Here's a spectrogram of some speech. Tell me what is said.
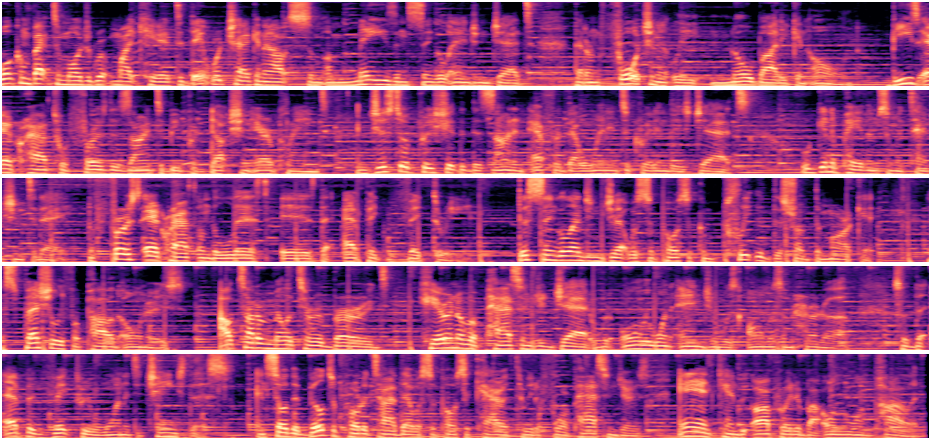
Welcome back to Mojo Grip Mike here. Today we're checking out some amazing single engine jets that unfortunately nobody can own. These aircraft were first designed to be production airplanes, and just to appreciate the design and effort that went into creating these jets, we're gonna pay them some attention today. The first aircraft on the list is the Epic Victory. This single engine jet was supposed to completely disrupt the market, especially for pilot owners. Outside of military birds, hearing of a passenger jet with only one engine was almost unheard of, so the Epic Victory wanted to change this. And so they built a prototype that was supposed to carry 3 to 4 passengers and can be operated by only one pilot.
